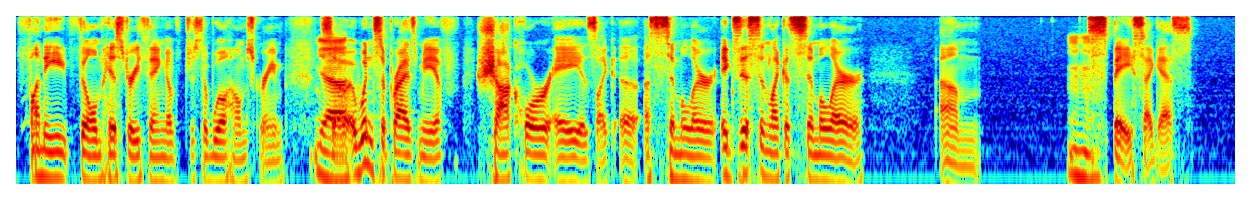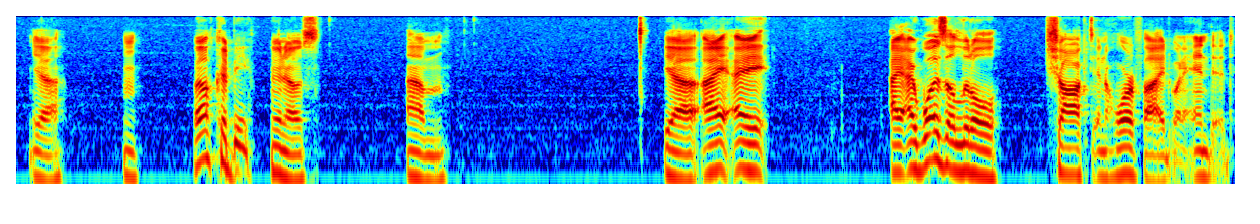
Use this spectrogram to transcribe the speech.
funny film history thing of just a wilhelm scream Yeah. so it wouldn't surprise me if shock horror a is like a, a similar exists in like a similar um Mm-hmm. space i guess yeah. Hmm. Well, could be. Who knows? Um. Yeah, I I I, I was a little shocked and horrified when it ended.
